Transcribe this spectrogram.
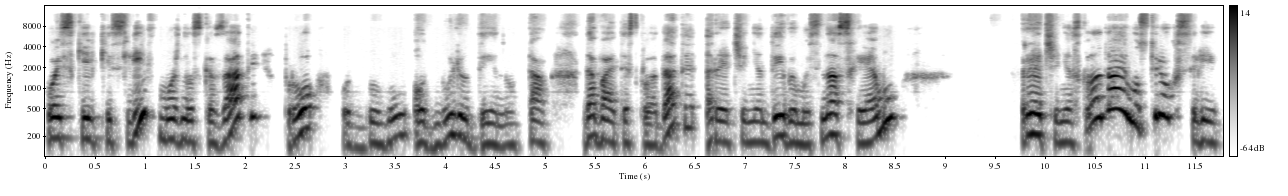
Ось скільки слів можна сказати про одну, одну людину. Так, давайте складати речення. Дивимось на схему. Речення складаємо з трьох слів.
